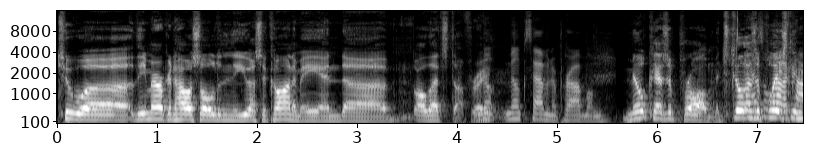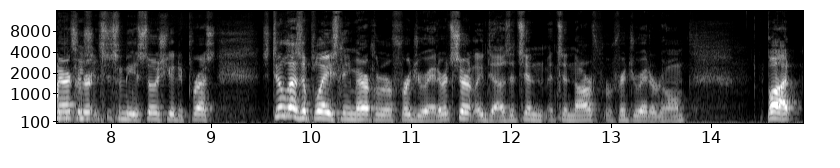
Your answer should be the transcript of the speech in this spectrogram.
to uh, the American household and the U.S. economy and uh, all that stuff, right? Milk, milk's having a problem. Milk has a problem. It still has, has a place in the American. is from the Associated Press. Still has a place in the American refrigerator. It certainly does. It's in it's in our refrigerator at home, but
